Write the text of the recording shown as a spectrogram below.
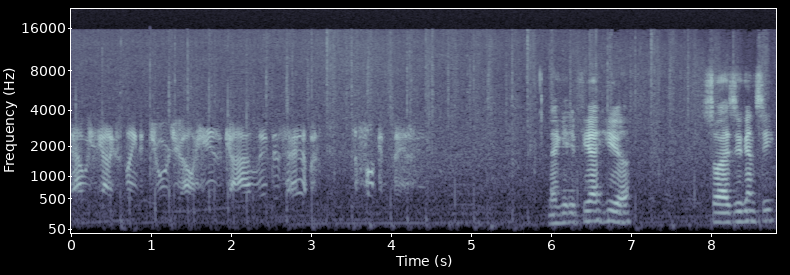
Now he's got to explain to Georgia how his guy let this happen. It's a fucking mess. Like if you are here, so as you can see,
